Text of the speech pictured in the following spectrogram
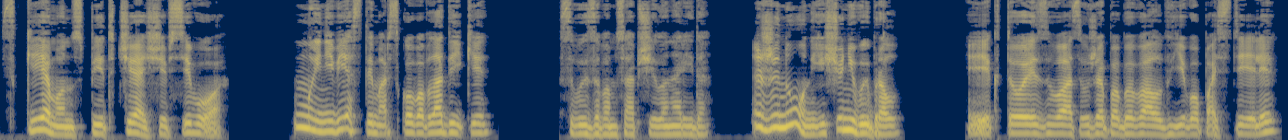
С кем он спит чаще всего?» «Мы невесты морского владыки», — с вызовом сообщила Нарида. «Жену он еще не выбрал». «И кто из вас уже побывал в его постели?»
